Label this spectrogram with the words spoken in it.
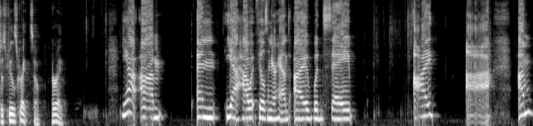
just feels great. So hooray! Yeah, um and yeah, how it feels in your hand. I would say I uh, I'm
